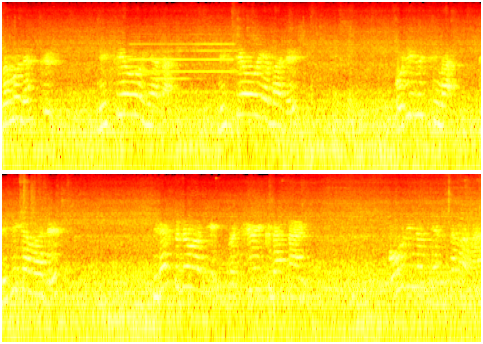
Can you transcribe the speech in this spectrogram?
まもなく西大山西大山です。降り口は右側です。開くドアにご注意ください。お降りのお客様は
